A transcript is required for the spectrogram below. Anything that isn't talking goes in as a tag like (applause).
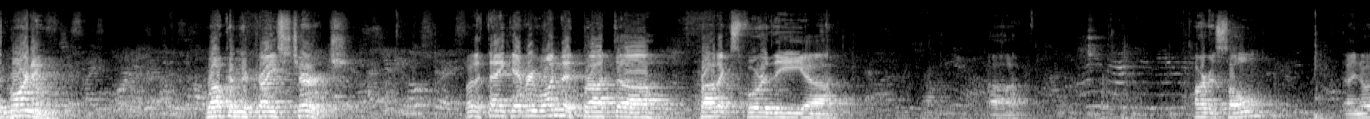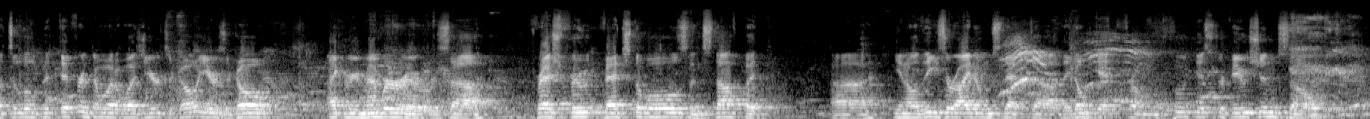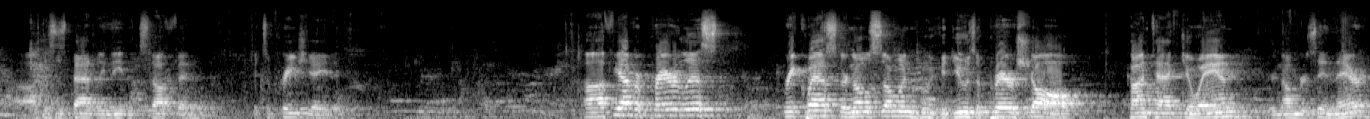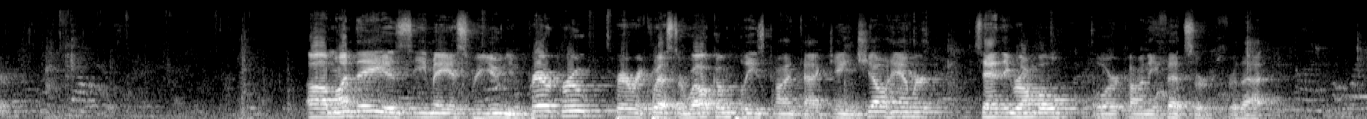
Good morning. Welcome to Christ Church. I want to thank everyone that brought uh, products for the uh, uh, Harvest Home. I know it's a little bit different than what it was years ago. Years ago, I can remember there was uh, fresh fruit, vegetables, and stuff, but uh, you know, these are items that uh, they don't get from food distribution, so this is badly needed stuff and it's appreciated. Uh, if you have a prayer list request or know someone who could use a prayer shawl, contact Joanne. Her number's in there. Uh, Monday is Emmaus Reunion Prayer Group. Prayer requests are welcome. Please contact Jane Shellhammer, Sandy Rumble, or Connie Fetzer for that.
